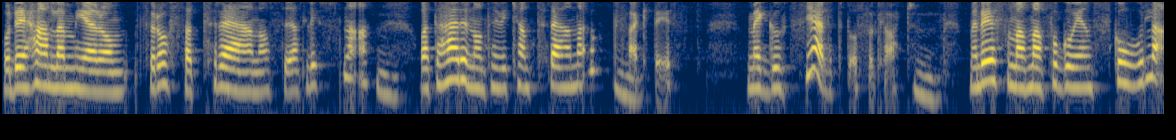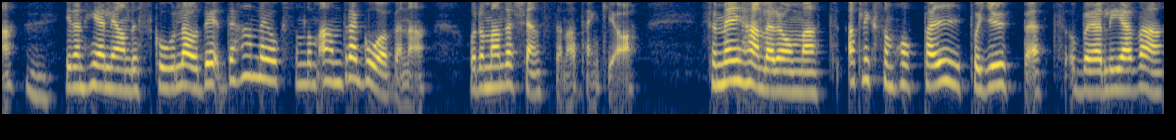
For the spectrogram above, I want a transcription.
Och det handlar mer om för oss att träna oss i att lyssna. Mm. Och att det här är någonting vi kan träna upp mm. faktiskt. Med Guds hjälp då såklart. Mm. Men det är som att man får gå i en skola, mm. i den helige Andes skola. Och det, det handlar också om de andra gåvorna och de andra tjänsterna, tänker jag. För mig handlar det om att, att liksom hoppa i på djupet och börja leva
